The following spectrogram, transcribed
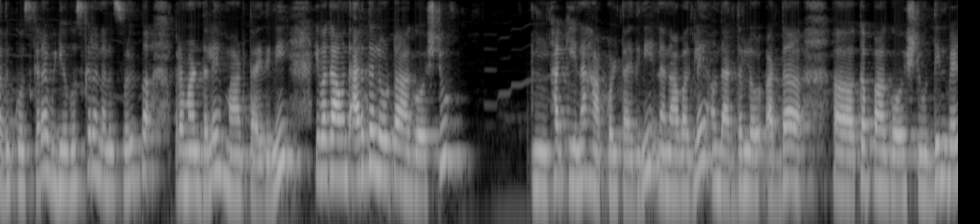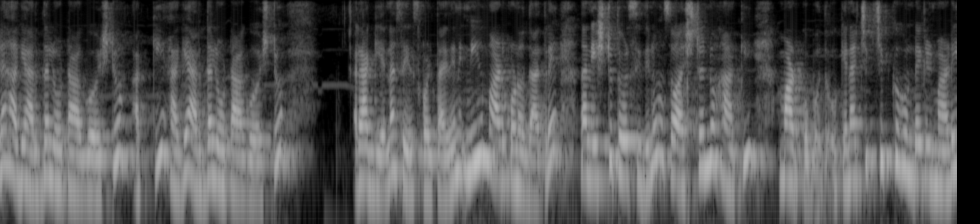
ಅದಕ್ಕೋಸ್ಕರ ವಿಡಿಯೋಗೋಸ್ಕರ ನಾನು ಸ್ವಲ್ಪ ಪ್ರಮಾಣದಲ್ಲೇ ಮಾಡ್ತಾ ಇದ್ದೀನಿ. ಇವಾಗ ಒಂದು ಅರ್ಧ ಲೋಟ ಆಗುವಷ್ಟು ಹ್ಮ್, ಅಕ್ಕಿನ ಹಾಕ್ಕೊಳ್ತಾ ಇದ್ದೀನಿ. ನಾನು ಆವಾಗಲೇ ಒಂದು ಅರ್ಧ ಲೋ, ಅರ್ಧ ಕಪ್ ಆಗುವಷ್ಟು ಉದ್ದಿನಬೇಳೆ ಹಾಗೆ ಅರ್ಧ ಲೋಟ ಆಗುವಷ್ಟು ಅಕ್ಕಿ ಹಾಗೆ ಅರ್ಧ ಲೋಟ ಆಗುವಷ್ಟು ರಾಗಿಯನ್ನು ಸೇರಿಸ್ಕೊಳ್ತಾ ಇದ್ದೀನಿ. ನೀವು ಮಾಡ್ಕೊಳೋದಾದರೆ ನಾನು ಎಷ್ಟು ತೋರಿಸಿದ್ದೀನೋ ಸೊ ಅಷ್ಟನ್ನು ಹಾಕಿ ಮಾಡ್ಕೋಬೋದು. ಓಕೆನಾ? ಚಿಕ್ಕ ಚಿಕ್ಕ ಹುಂಡೆಗಳು ಮಾಡಿ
